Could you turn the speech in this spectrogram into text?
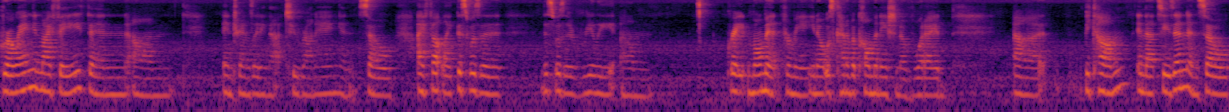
growing in my faith and um, and translating that to running. And so i felt like this was a this was a really um, great moment for me. You know, it was kind of a culmination of what I had uh, become in that season, and so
